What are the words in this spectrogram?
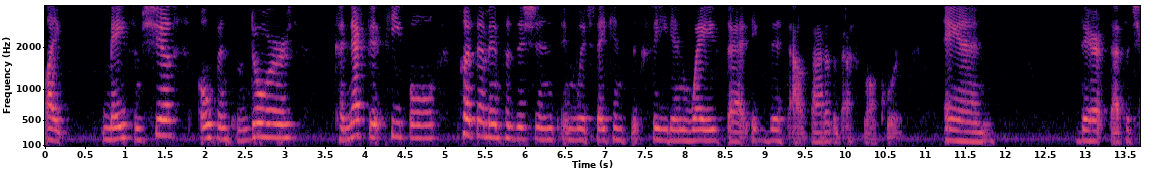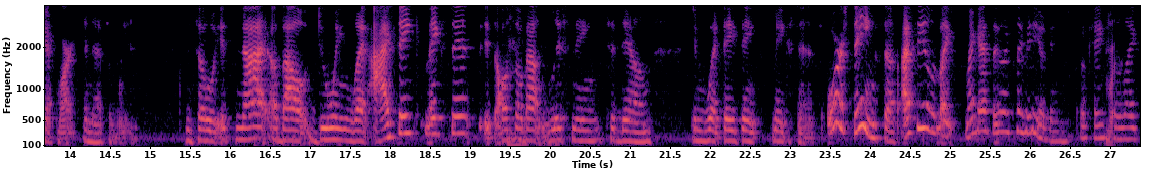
like made some shifts, opened some doors, connected people, put them in positions in which they can succeed in ways that exist outside of the basketball court. And there that's a check mark and that's a win. And so it's not about doing what I think makes sense. It's also Mm-hmm. about listening to them and what they think makes sense or seeing stuff. I see like my guys, they like play video games. Okay. So like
